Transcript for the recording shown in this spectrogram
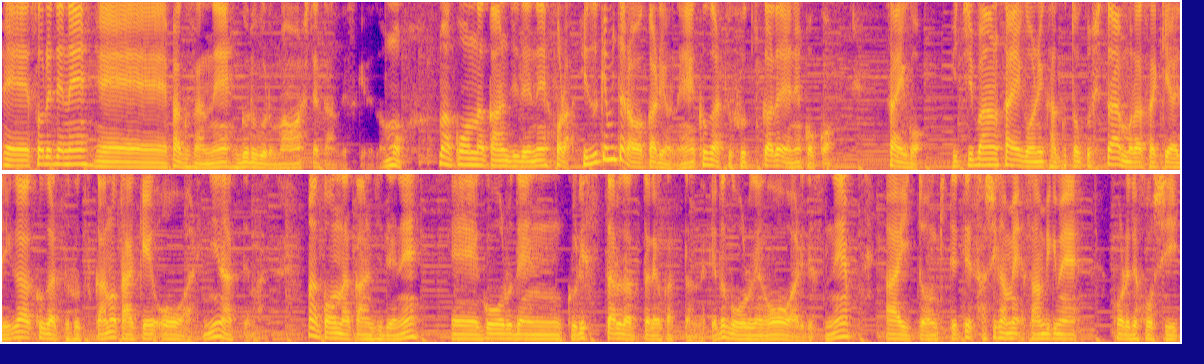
えーそれでね、えーパクさんね、ぐるぐる回してたんですけれども、まあこんな感じでね、ほら、日付見たらわかるよね。9月2日だよね、ここ。最後。一番最後に獲得した紫アリが9月2日の竹大アリになってます。まあこんな感じでね、えーゴールデンクリスタルだったらよかったんだけど、ゴールデン大アリですね。アイトン来てて、差し亀3匹目。これで星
